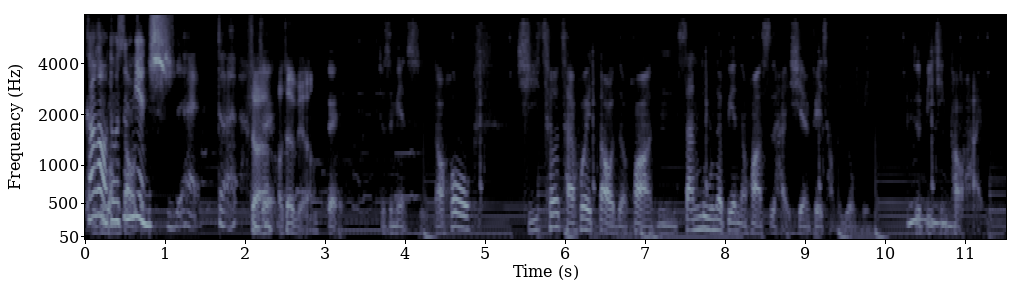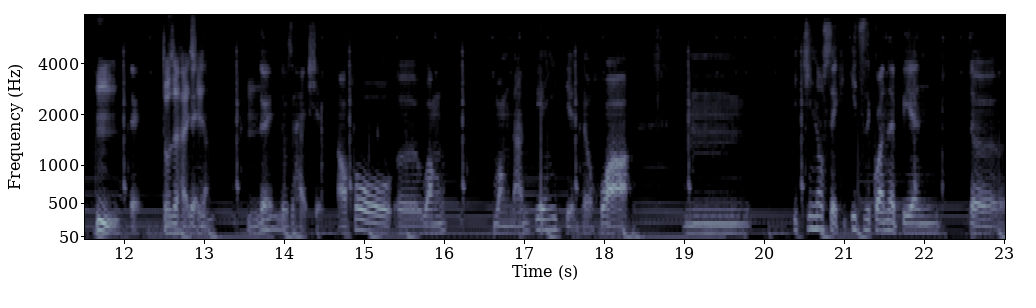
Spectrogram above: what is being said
刚好都是面食哎，对对，对好特别哦。对，就是面食。然后骑车才会到的话，嗯，山路那边的话是海鲜非常的有名，嗯、就毕竟靠海。嗯，对，都是海鲜，对，嗯、对，都是海鲜。然后呃，往往南边一点的话，嗯，一金诺塞一之关那边的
